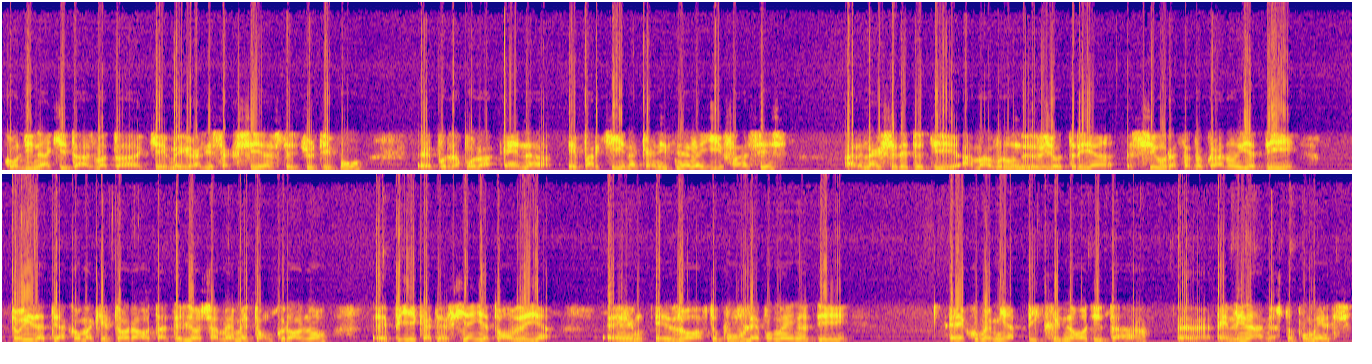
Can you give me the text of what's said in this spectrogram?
κοντινά κοιτάσματα και μεγάλης αξίας τέτοιου τύπου, ε, πρώτα απ' όλα ένα επαρκεί να κάνει την αλλαγή φάσης αλλά να ξέρετε ότι άμα βρουν δύο-τρία σίγουρα θα το κάνουν γιατί το είδατε ακόμα και τώρα όταν τελειώσαμε με τον Κρόνο ε, πήγε κατευθείαν για τον Δία. Ε, εδώ αυτό που βλέπουμε είναι ότι έχουμε μια πυκνότητα ε, ενδυνάμει το πούμε έτσι.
